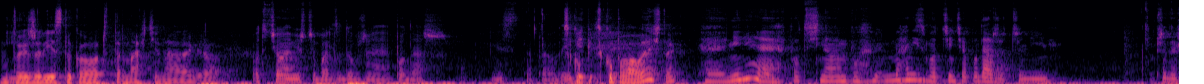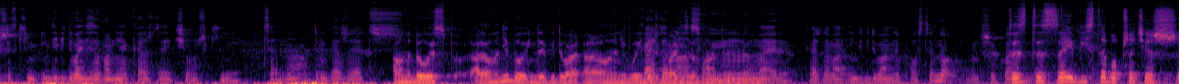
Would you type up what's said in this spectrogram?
No to I- jeżeli jest tylko 14 na Allegro. Odciąłem jeszcze bardzo dobrze podaż. Jest naprawdę. Skupi, skupowałeś, tak? E, Nie, nie, podcinałem po, mechanizm odcięcia podaży, czyli przede wszystkim indywidualizowanie każdej książki, cena, druga rzecz. A one były, ale one nie były indywidualne, ale one nie były Każda ma swój indywidualizowane. numer, każda ma indywidualny postęp. No, na przykład. To jest, to jest zajebiste, bo przecież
